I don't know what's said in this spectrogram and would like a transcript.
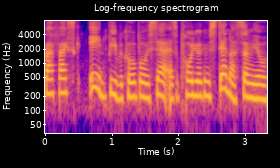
var faktisk en bibelkogebog især, altså Paul Joachim Stenner, som jo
